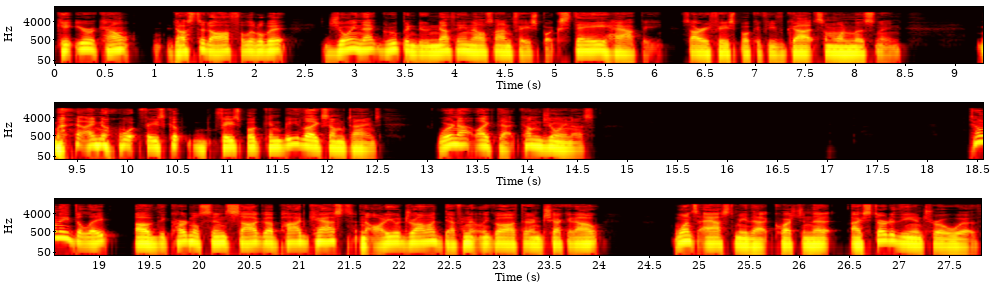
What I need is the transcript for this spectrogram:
Get your account dusted off a little bit, join that group, and do nothing else on Facebook. Stay happy. Sorry, Facebook, if you've got someone listening. But I know what Facebook Facebook can be like sometimes. We're not like that. Come join us. Tony DeLape of the Cardinal Sin Saga podcast, an audio drama. Definitely go out there and check it out. Once asked me that question that I started the intro with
